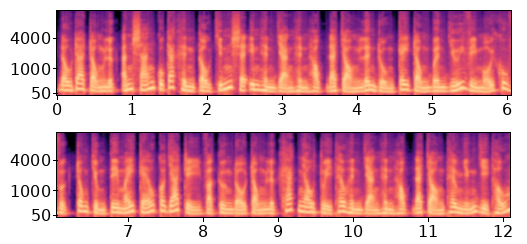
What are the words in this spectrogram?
Đầu ra trọng lực ánh sáng của các hình cầu chính sẽ in hình dạng hình học đã chọn lên ruộng cây trồng bên dưới vì mỗi khu vực trong chùm tia máy kéo có giá trị và cường độ trọng lực khác nhau tùy theo hình dạng hình học đã chọn theo những gì thấu.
